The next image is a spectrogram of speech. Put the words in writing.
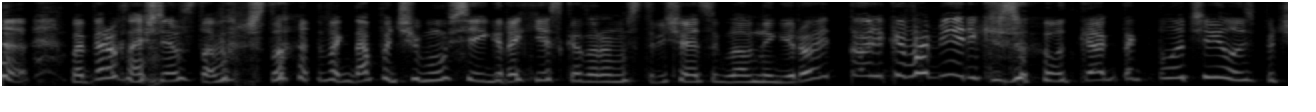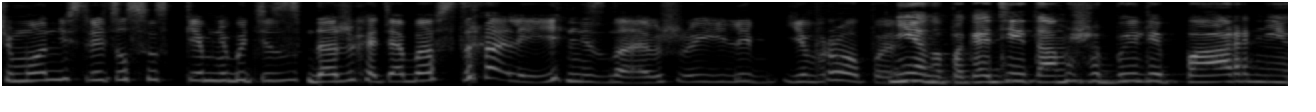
Во-первых, начнем с того, что тогда почему все игроки, с которыми встречается главный герой, только в Америке живут? Как так получилось? Почему он не встретился с кем-нибудь из даже хотя бы Австралии, я не знаю, или Европы? Не, ну погоди, там же были парни,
